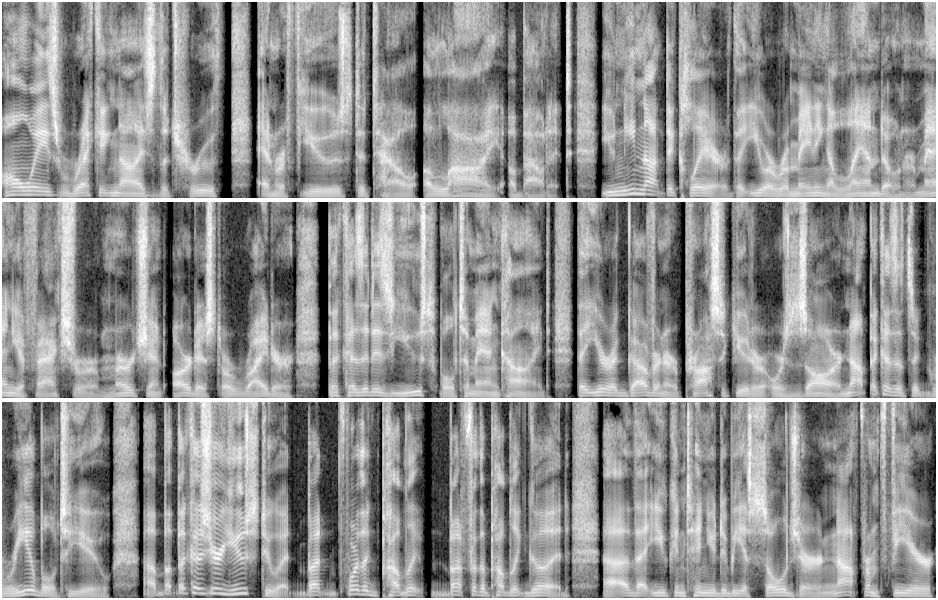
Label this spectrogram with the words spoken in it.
always recognize the truth and refuse to tell a lie about it. You need not declare that you are remaining a landowner, manufacturer, merchant, artist, or writer because it is useful to mankind that you're a governor, prosecutor, or czar, not because it's agreeable to you, uh, but because you're used to it, but for the public, but for the public good, uh, that you continue to be a soldier, not from fear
